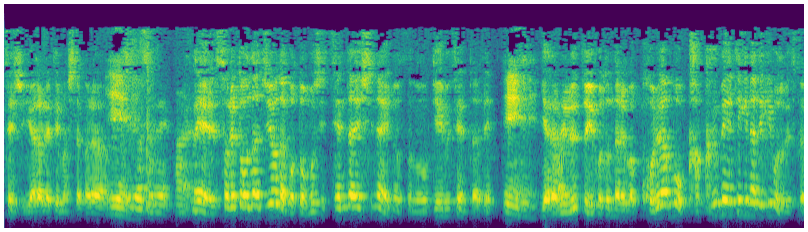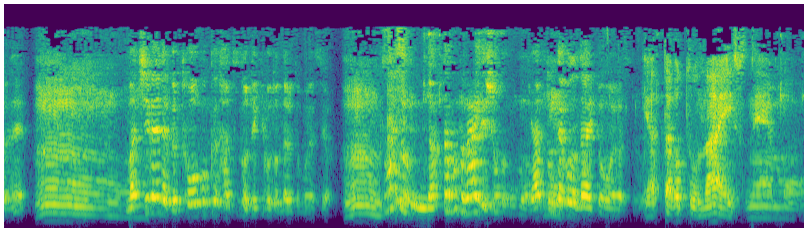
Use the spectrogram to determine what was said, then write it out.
選手やられてましたから、ねえう。違いますよね。はい。えそれと同じようなことをもし仙台市内のそのゲームセンターでえ、ええ、やられるということになれば、これはもう革命的な出来事ですからね。うーん。間違いなく東北初の出来事になると思いますよ。うん、多分、やったことないでしょ、もう。やったことないと思います。やったことないですね、もう。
